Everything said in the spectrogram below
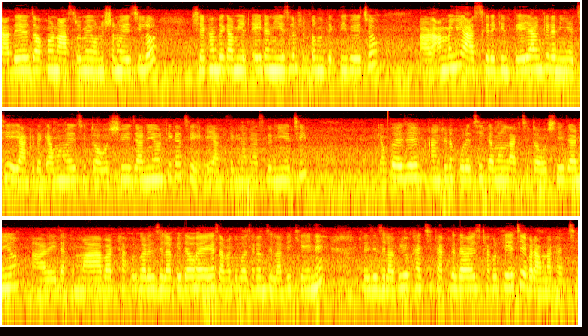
তাদের যখন আশ্রমে অনুষ্ঠান হয়েছিল, সেখান থেকে আমি এইটা নিয়েছিলাম, সেটা তোমরা দেখতেই পেয়েছ। আর আমি আজকের কিন্তু এই আংটিটা নিয়েছি। এই আংটিটা কেমন হয়েছে এটা অবশ্যই জানিও, ঠিক আছে? এই আংটিটা কিন্তু আমি আজকে নিয়েছি। কেমন? তো এই যে আংটিটা পরেছি, কেমন লাগছে এটা অবশ্যই জানিও। আর এই দেখো, মা আবার ঠাকুর ঘরে জিলাপি দেওয়া হয়ে গেছে, আমাকে বলছে এখন জিলাপি খেয়ে নে। তো এই যে জিলাপিও খাচ্ছি, ঠাকুরকে দেওয়া হয়েছে, ঠাকুর খেয়েছে, এবার আমরা খাচ্ছি।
